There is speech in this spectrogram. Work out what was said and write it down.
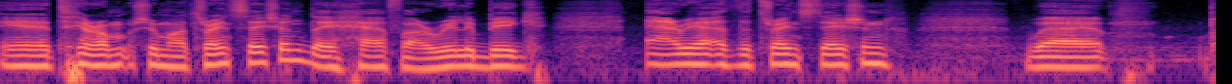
at Hiroshima train station. They have a really big area at the train station where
